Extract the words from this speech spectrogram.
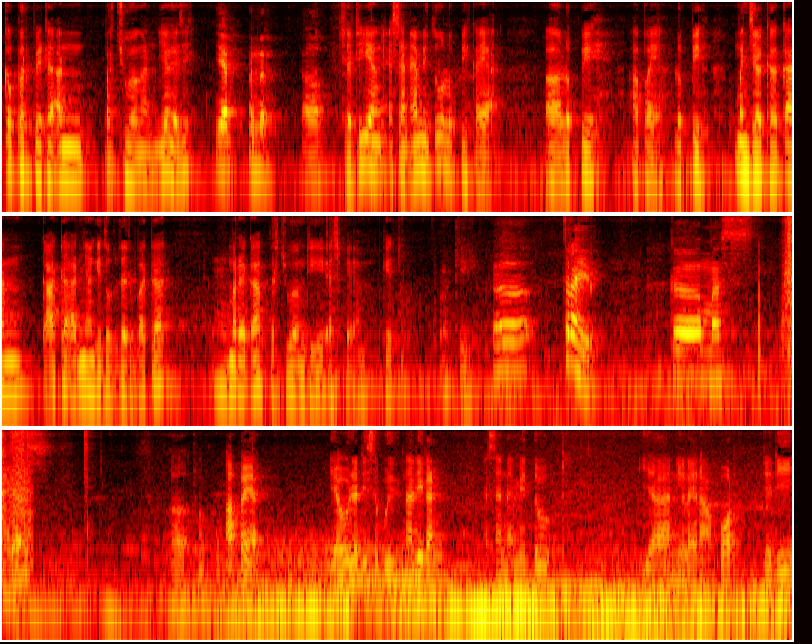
keberbedaan perjuangan ya gak sih Yap, bener. Kalau jadi yang SNM itu lebih kayak eh, lebih apa ya lebih menjagakan keadaannya gitu daripada mereka berjuang di SBM gitu oke. Eh, terakhir ke Mas Dimas. Eh, apa ya ya udah disebutin tadi kan SNM itu ya nilai raport jadi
